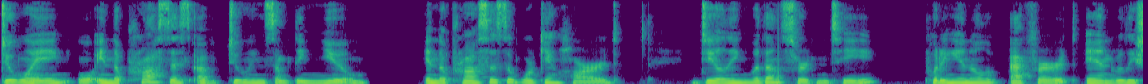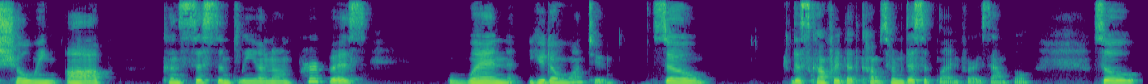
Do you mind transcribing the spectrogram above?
doing or in the process of doing something new, in the process of working hard, dealing with uncertainty, putting in an effort, and really showing up consistently and on purpose when you don't want to. So, discomfort that comes from discipline, for example. So,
